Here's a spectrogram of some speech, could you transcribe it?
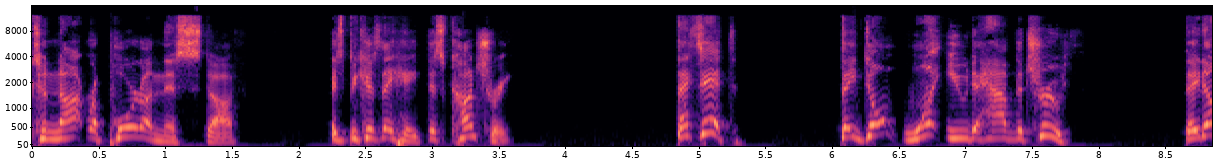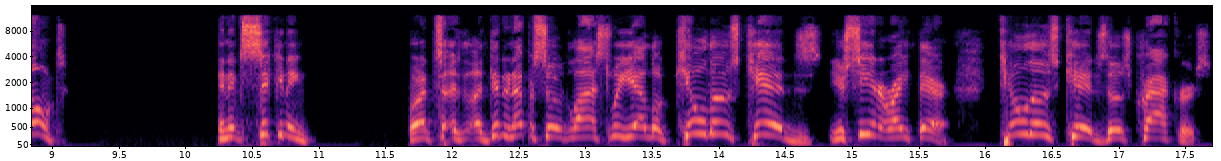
to not report on this stuff is because they hate this country. That's it. They don't want you to have the truth. They don't. And it's sickening. I, did an episode last week. Yeah, look, kill those kids. You're seeing it right there. Kill those kids, those crackers.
